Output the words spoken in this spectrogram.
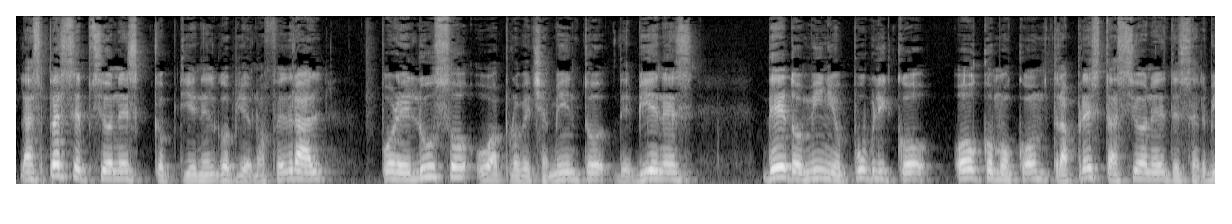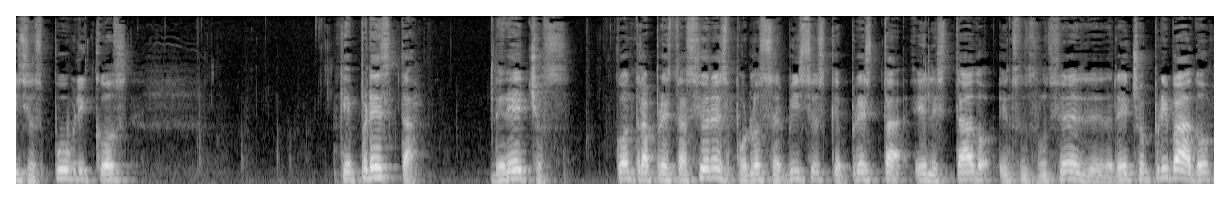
las percepciones que obtiene el gobierno federal por el uso o aprovechamiento de bienes de dominio público o como contraprestaciones de servicios públicos que presta derechos, contraprestaciones por los servicios que presta el Estado en sus funciones de derecho privado,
